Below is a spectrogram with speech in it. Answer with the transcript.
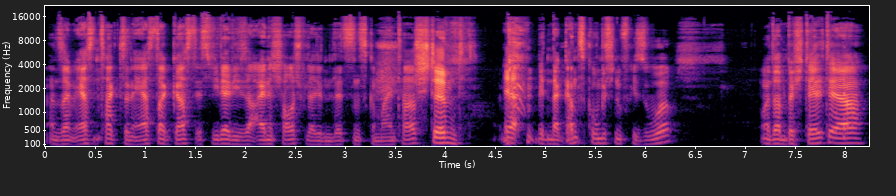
An seinem ersten Tag, sein erster Gast ist wieder dieser eine Schauspieler, den du letztens gemeint hast. Stimmt. Ja. Mit einer ganz komischen Frisur. Und dann bestellt er,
